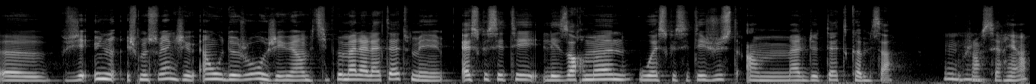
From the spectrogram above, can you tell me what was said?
Euh, j'ai une, je me souviens que j'ai eu un ou deux jours où j'ai eu un petit peu mal à la tête, mais est-ce que c'était les hormones ou est-ce que c'était juste un mal de tête comme ça? Mhm. J'en sais rien.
